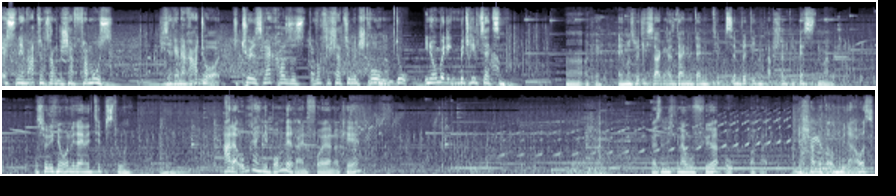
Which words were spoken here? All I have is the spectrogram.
es ist ein Wartungsraum geschafft, famos. Dieser Generator, die Tür des Werkhauses, die Wechselstation mit Strom. Du, ihn unbedingt in Betrieb setzen. Ah, okay. Ich muss wirklich sagen, also deine, deine Tipps sind wirklich mit Abstand die besten, Mann. Was würde ich nur ohne deine Tipps tun? Ah, da oben kann ich eine Bombe reinfeuern, okay. Weiß noch nicht genau wofür. Oh, warte mal. Der schaltet da unten wieder aus.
